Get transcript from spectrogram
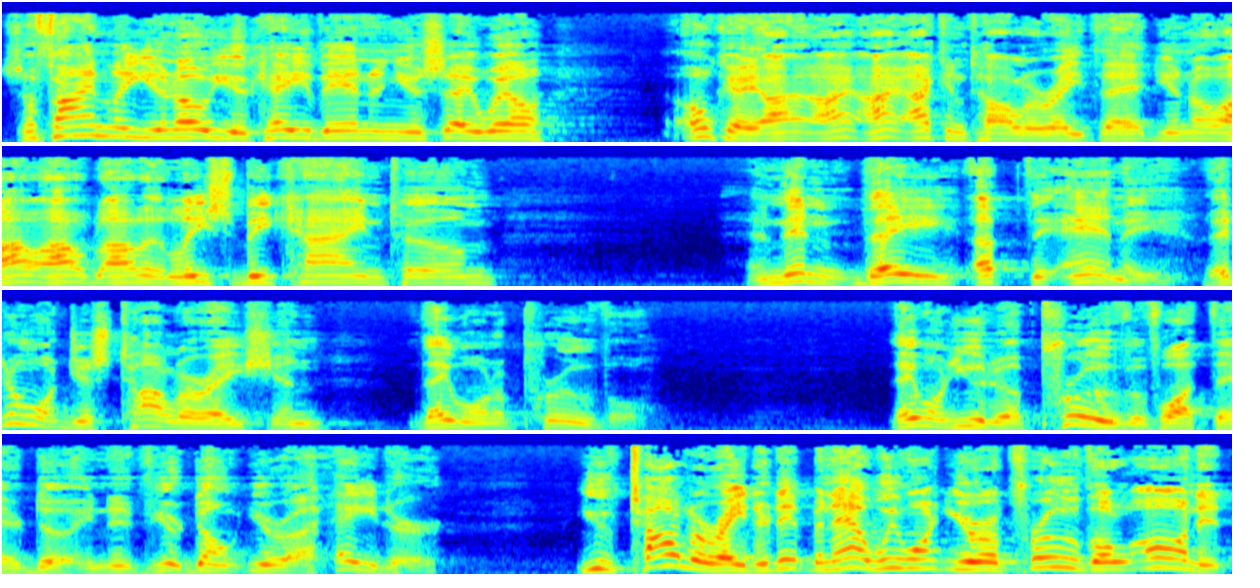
So finally, you know, you cave in and you say, well, okay, I, I, I can tolerate that. You know, I'll, I'll, I'll at least be kind to them. And then they up the ante. They don't want just toleration they want approval. They want you to approve of what they're doing. If you don't, you're a hater. You've tolerated it, but now we want your approval on it.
